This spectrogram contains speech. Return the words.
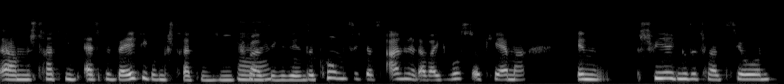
ähm, Strategie, als Bewältigungsstrategie Mhm. quasi gesehen. So komisch sich das anhört, aber ich wusste, okay, Emma, in schwierigen Situationen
